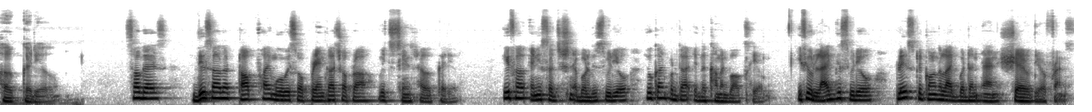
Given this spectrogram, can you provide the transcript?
her career. So guys, these are the top 5 movies of Priyanka Chopra which changed her career. If you have any suggestion about this video, you can put that in the comment box here. If you like this video, please click on the like button and share with your friends.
